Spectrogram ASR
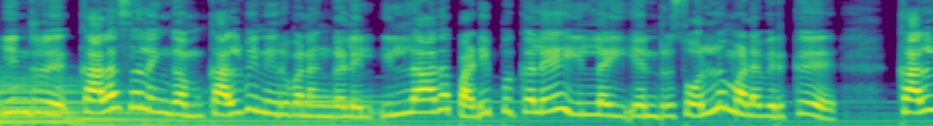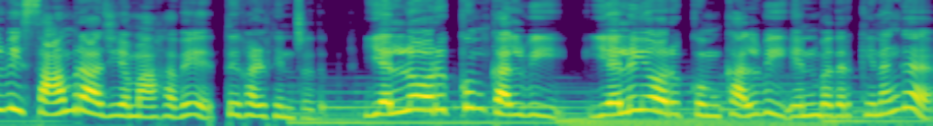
இன்று கலசலிங்கம் கல்வி நிறுவனங்களில் இல்லாத படிப்புகளே இல்லை என்று சொல்லும் அளவிற்கு கல்வி சாம்ராஜ்யமாகவே திகழ்கின்றது. எல்லோருக்கும் கல்வி எளியோருக்கும் கல்வி என்பதற்கிணங்க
